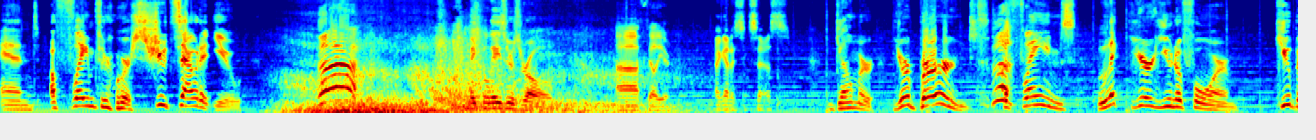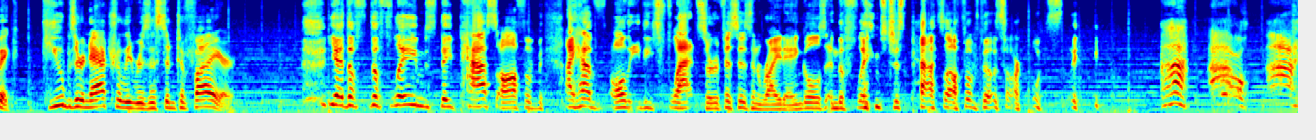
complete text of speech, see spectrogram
and a flamethrower shoots out at you. Ah! Make a lasers roll. Uh, failure. I got a success. Gelmer, you're burned. the flames lick your uniform. Cubic, cubes are naturally resistant to fire. Yeah, the the flames they pass off of. I have all these flat surfaces and right angles, and the flames just pass off of those harmlessly. Ah! Ow! Ah!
